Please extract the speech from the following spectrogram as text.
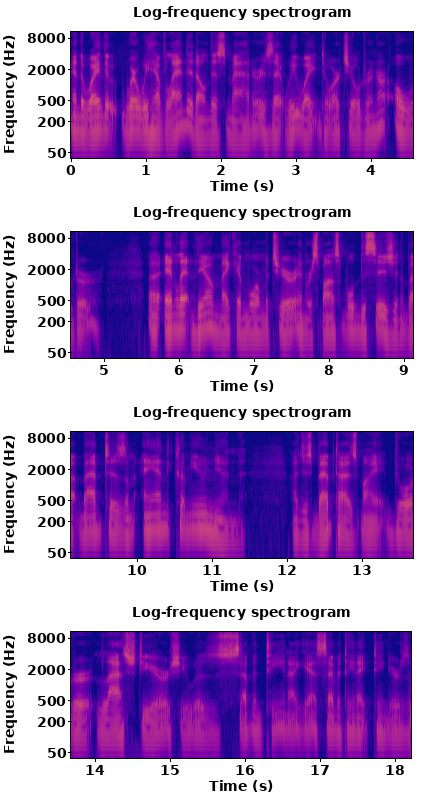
And the way that where we have landed on this matter is that we wait until our children are older uh, and let them make a more mature and responsible decision about baptism and communion. I just baptized my daughter last year. She was 17, I guess, 17, 18 years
